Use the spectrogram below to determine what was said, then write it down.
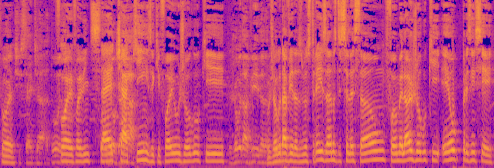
Foi. 27 a 12. Foi, foi Foi um 27 a jogaço. 15, que foi um jogo que. O jogo da vida. né? O jogo da vida, dos meus três anos de seleção, foi o melhor jogo que eu presenciei.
